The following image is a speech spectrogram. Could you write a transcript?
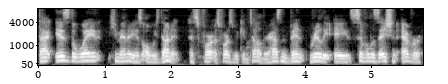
that is the way humanity has always done it, as far as far as we can tell. There hasn't been really a civilization ever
